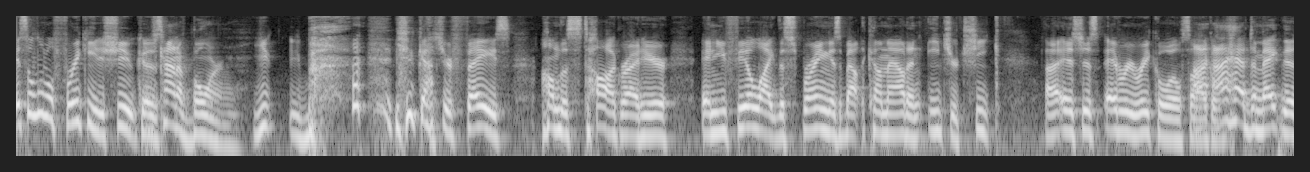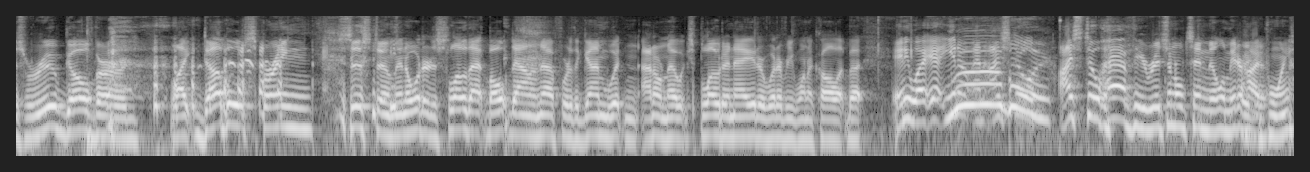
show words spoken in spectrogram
it's a little freaky to shoot because it's kind of born. you you, you got your face on the stock right here, and you feel like the spring is about to come out and eat your cheek. Uh, it's just every recoil cycle. I, I had to make this Rube Goldberg like double spring system in order to slow that bolt down enough where the gun wouldn't, I don't know, explodinate or whatever you want to call it. But anyway, you know, and I Oh, still. I still have the original 10 millimeter Hi-Point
